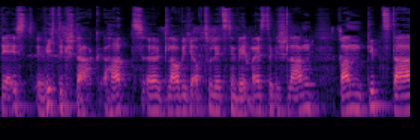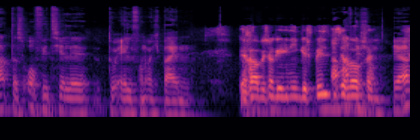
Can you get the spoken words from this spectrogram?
Der ist richtig stark, hat, äh, glaube ich, auch zuletzt den Weltmeister geschlagen. Wann gibt es da das offizielle Duell von euch beiden? Ich habe schon gegen ihn gespielt diese Ach, Woche. Ja.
